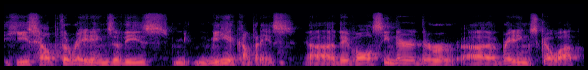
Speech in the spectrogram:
he's helped the ratings of these media companies. Uh, they've all seen their their uh, ratings go up.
